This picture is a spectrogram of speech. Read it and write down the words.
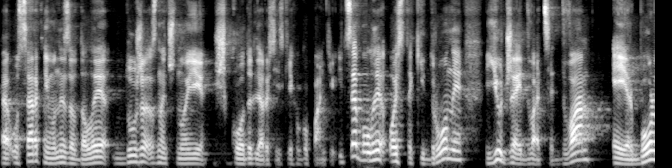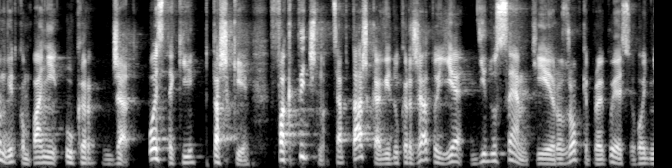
е, у серпні вони завдали дуже значної шкоди для російських окупантів, і це були ось такі дрони UJ-22 Airborne від компанії Укрджет. Ось такі пташки. Фактично, ця пташка від Укрджету є дідусем тієї розробки, про яку я сьогодні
